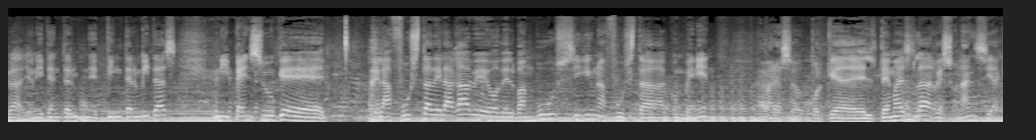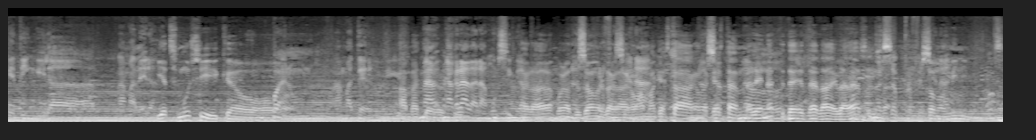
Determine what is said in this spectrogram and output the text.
clar, jo ni, ten, ni tinc termites ni penso que, que la fusta de l'agave o del bambú sigui una fusta convenient per això, perquè el tema és la ressonància que tingui la madera. I ets músic o... Bueno, amateur. Amateur, M'a- sí. M'agrada la música. T'agrada, bueno, no tothom ens agrada, amb aquesta, amb No aquesta soc- melena no- t'ha d'agradar, No sense- soc professional. com a mínim. Sí,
